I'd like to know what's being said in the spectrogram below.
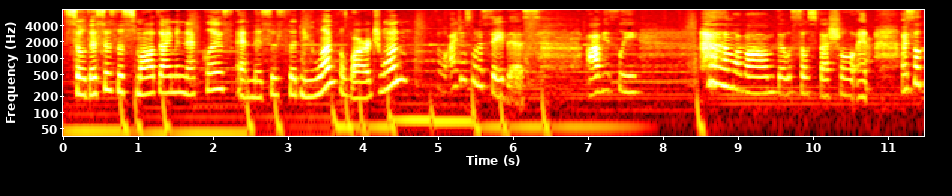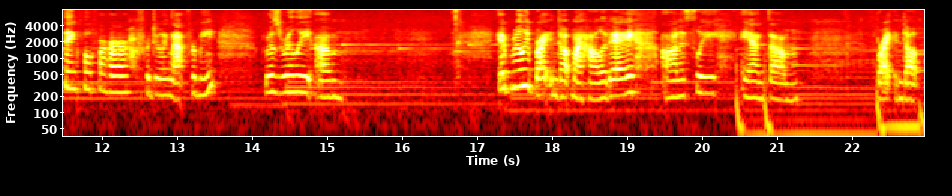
So this is the small diamond necklace and this is the new one, the large one. So I just want to say this. Obviously, my mom that was so special and I'm so thankful for her for doing that for me. It was really um it really brightened up my holiday honestly and um brightened up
